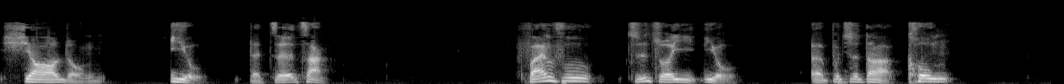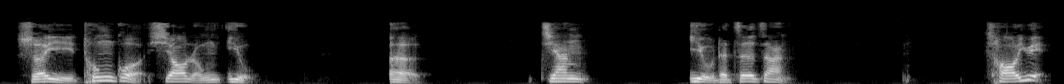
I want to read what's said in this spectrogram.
消融有的遮障。凡夫执着于有，而不知道空，所以通过消融有，而将有的遮障超越，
